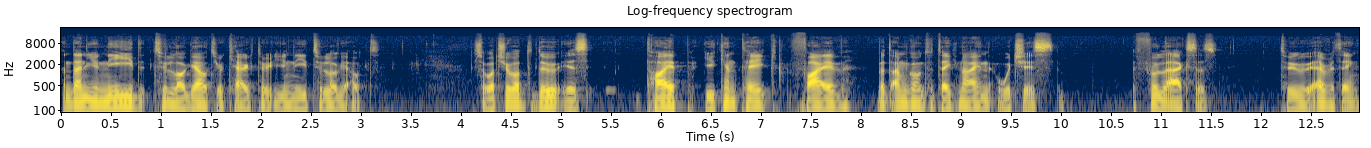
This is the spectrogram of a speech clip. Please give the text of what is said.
and then you need to log out your character. You need to log out. So what you want to do is type you can take 5 but I'm going to take 9 which is full access to everything.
